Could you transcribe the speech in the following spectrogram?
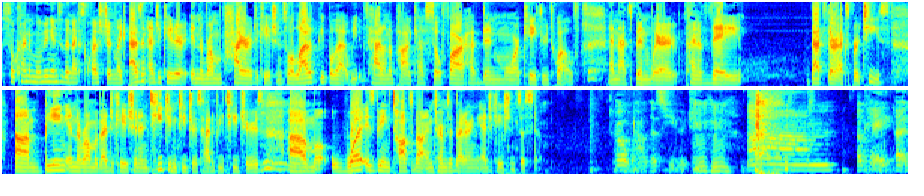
so kind of moving into the next question, like as an educator in the realm of higher education, so a lot of the people that we've had on the podcast so far have been more K through 12. Sure. And that's been where kind of they that's their expertise. Um, being in the realm of education and teaching teachers how to be teachers, mm-hmm. um, what is being talked about in terms of bettering the education system? Oh wow, that's huge. Mm-hmm. Um, okay. Uh,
